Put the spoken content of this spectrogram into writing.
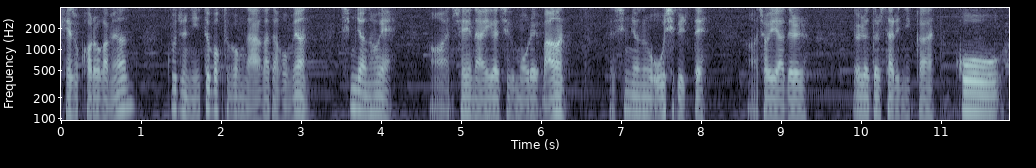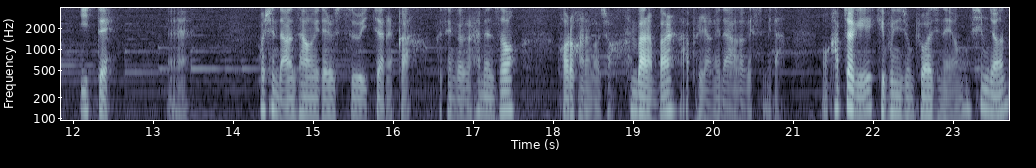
계속 걸어가면 꾸준히 뚜벅뚜벅 나아가다 보면 10년 후에 어, 제 나이가 지금 올해 40, 10년 후 50일 때 어, 저희 아들 18살이니까 고2 때 예, 훨씬 나은 상황이 될 수 있지 않을까 그 생각을 하면서 걸어가는 거죠. 한 발 한 발 앞을 향해 나아가겠습니다. 어, 갑자기 기분이 좀 좋아지네요. 10년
